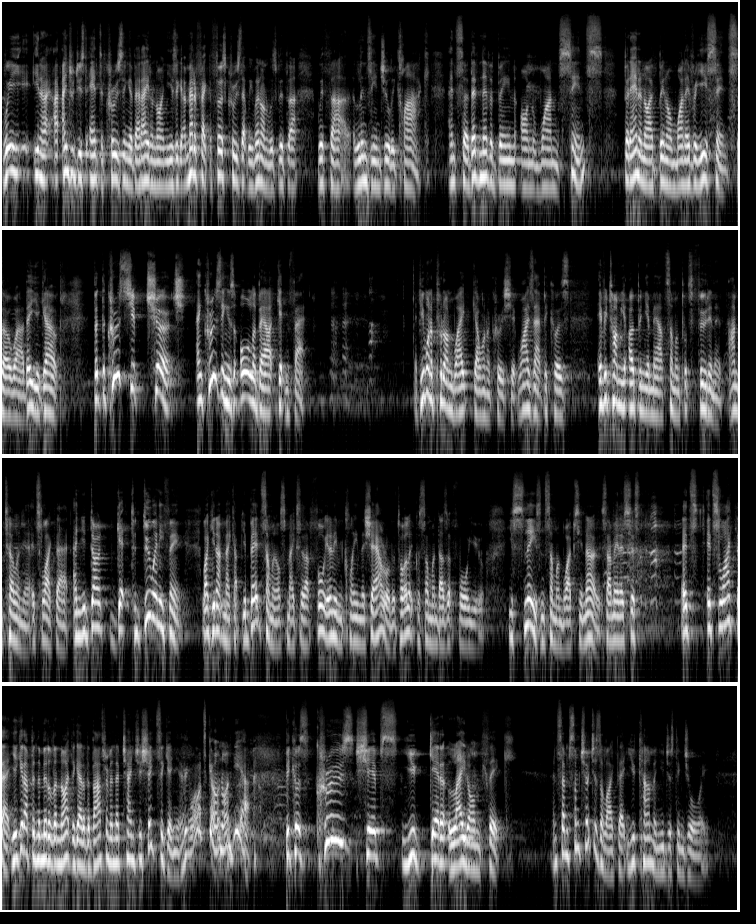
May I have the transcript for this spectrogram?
We, you know, I introduced Anne to cruising about eight or nine years ago. matter of fact, the first cruise that we went on was with, uh, with uh, Lindsay and Julie Clark. And so they've never been on one since, but Anne and I have been on one every year since. So uh, there you go. But the cruise ship church and cruising is all about getting fat. If you want to put on weight, go on a cruise ship. Why is that? Because every time you open your mouth, someone puts food in it. I'm telling you, it's like that. And you don't get to do anything. Like you don't make up your bed, someone else makes it up for you. You don't even clean the shower or the toilet because someone does it for you. You sneeze and someone wipes your nose. I mean, it's just. It's, it's like that. You get up in the middle of the night to go to the bathroom and they've changed your sheets again. You think, well, what's going on here? Because cruise ships, you get it laid on thick. And some, some churches are like that. You come and you just enjoy.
